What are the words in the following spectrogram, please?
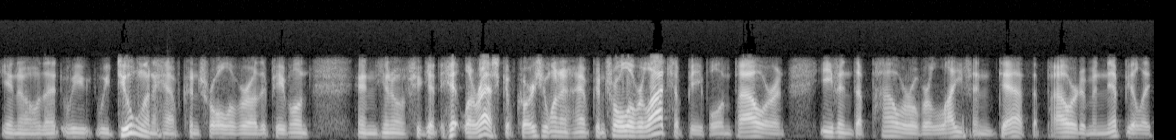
You know that we we do want to have control over other people, and and you know if you get Hitleresque, of course, you want to have control over lots of people and power, and even the power over life and death, the power to manipulate,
